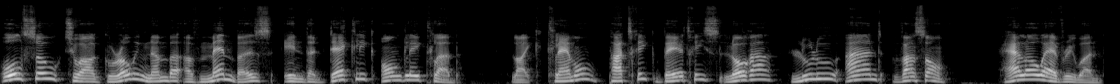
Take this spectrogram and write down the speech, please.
also to our growing number of members in the Déclic Anglais Club, like Clément, Patrick, Beatrice, Laura, Lulu, and Vincent. Hello, everyone.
